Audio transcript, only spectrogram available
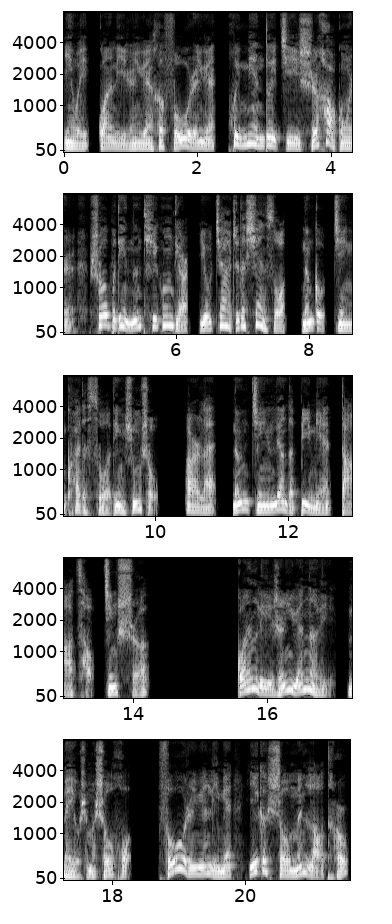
因为管理人员和服务人员会面对几十号工人，说不定能提供点有价值的线索，能够尽快的锁定凶手；二来能尽量的避免打草惊蛇。管理人员那里没有什么收获，服务人员里面一个守门老头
